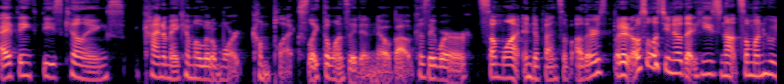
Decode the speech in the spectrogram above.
I think these killings kind of make him a little more complex, like the ones they didn't know about, because they were somewhat in defense of others. But it also lets you know that he's not someone who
